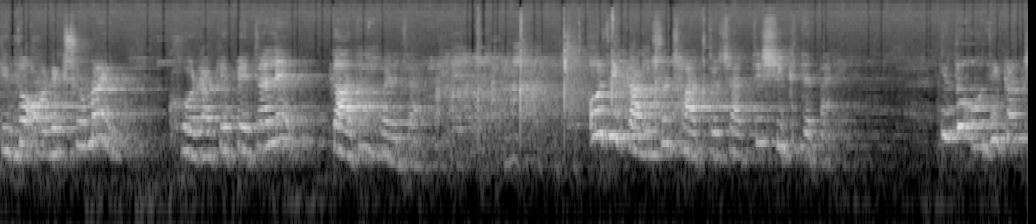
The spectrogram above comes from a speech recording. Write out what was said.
কিন্তু অনেক সময় ঘোড়াকে পেটালে গাধা হয়ে যায়। অধিকাংশ ছাত্রছাত্রী শিখতে পারে। কিন্তু অধিকাংশ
